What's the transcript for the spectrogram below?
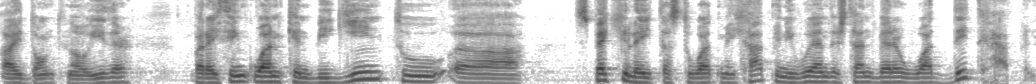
I don't know either. But I think one can begin to speculate as to what may happen if we understand better what did happen.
